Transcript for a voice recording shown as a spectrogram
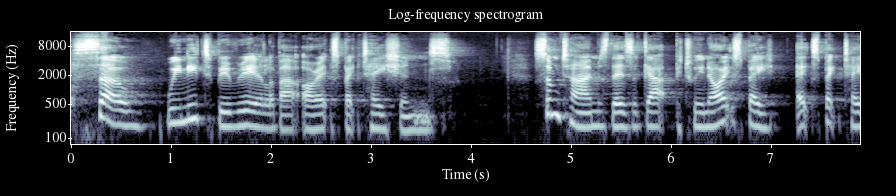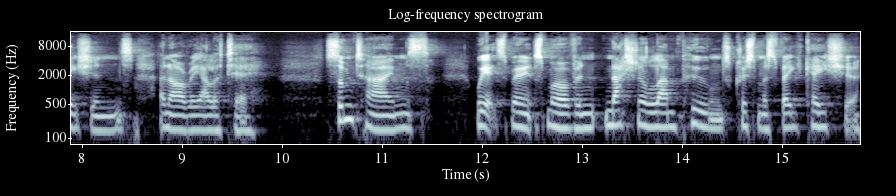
So we need to be real about our expectations. Sometimes there's a gap between our expe- expectations and our reality. Sometimes we experience more of a National Lampoon's Christmas vacation.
